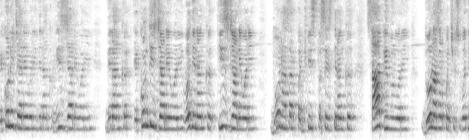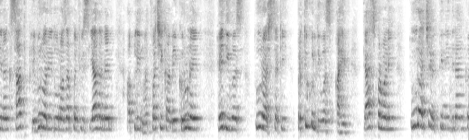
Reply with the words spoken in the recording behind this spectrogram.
एकोणीस जानेवारी दिनांक वीस जानेवारी दिनांक एकोणतीस जानेवारी व दिनांक तीस जानेवारी दोन हजार पंचवीस तसेच दिनांक सहा फेब्रुवारी दोन हजार पंचवीस व दिनांक सात फेब्रुवारी दोन हजार पंचवीस या दरम्यान आपली महत्वाची कामे करू नयेत. हे दिवस तूर राशीसाठी प्रतिकूल दिवस आहेत. त्याचप्रमाणे तूर राशीच्या व्यक्तींनी दिनांक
